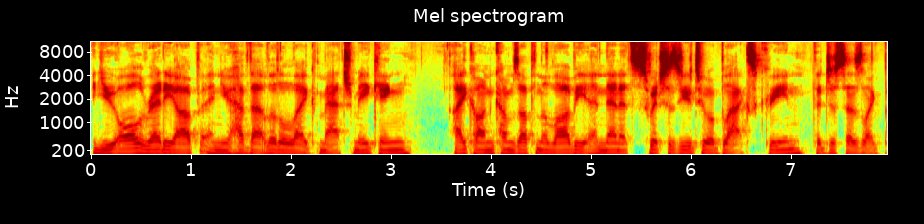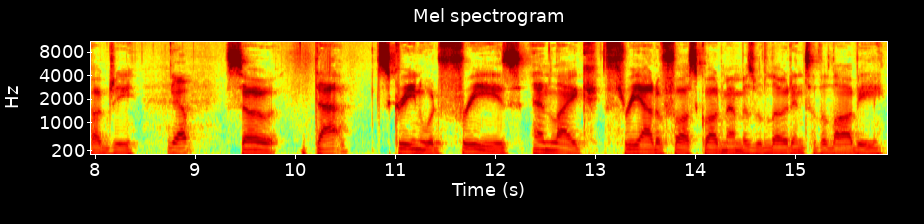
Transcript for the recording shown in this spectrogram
you all ready up and you have that little like matchmaking icon comes up in the lobby and then it switches you to a black screen that just says like PUBG. Yep. So that screen would freeze and like three out of four squad members would load into the lobby,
